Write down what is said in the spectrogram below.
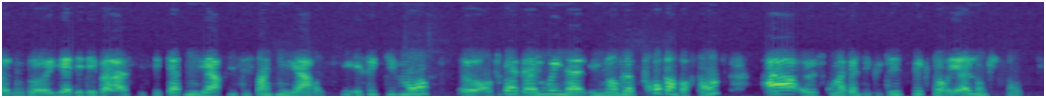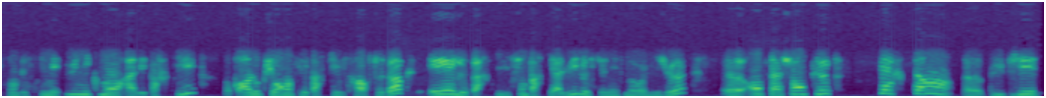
Euh, donc, euh, il y a des débats si c'est 4 milliards, si c'est 5 milliards, si effectivement, en tout cas, d'allouer une, une, enveloppe trop importante à ce qu'on appelle des budgets sectoriels, donc qui sont, qui sont destinés uniquement à des partis. Donc, en l'occurrence, les partis ultra-orthodoxes et le parti, son parti à lui, le sionisme religieux, en sachant que certains euh, budgets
